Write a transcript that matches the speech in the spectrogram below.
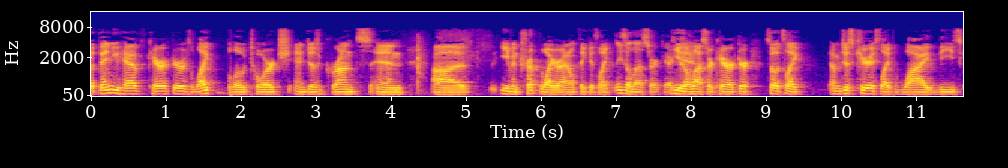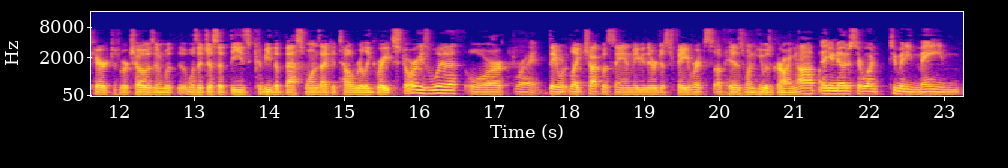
But then you have characters like Blowtorch and just grunts and uh, even Tripwire. I don't think is like He's a lesser character. he's a lesser character. So it's like I'm just curious, like why these characters were chosen. Was, was it just that these could be the best ones I could tell really great stories with, or Right. they were like Chuck was saying, maybe they were just favorites of his when he was growing up. And you notice there weren't too many main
